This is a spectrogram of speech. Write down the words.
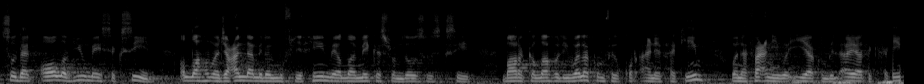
so that all of you may succeed. اللهم اجعلنا من المفلحين. May Allah make us from those who succeed. بارك الله لي ولكم في القرآن الحكيم ونفعني وإياكم بالآيات الحكيم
